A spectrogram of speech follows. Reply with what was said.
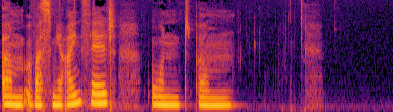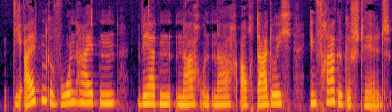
ähm, was mir einfällt. Und ähm, die alten Gewohnheiten werden nach und nach auch dadurch in Frage gestellt.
